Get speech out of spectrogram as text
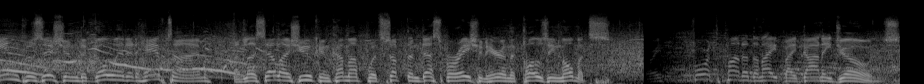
in position to go in at halftime unless LSU can come up with something desperation here in the closing moments. Fourth punt of the night by Donnie Jones.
